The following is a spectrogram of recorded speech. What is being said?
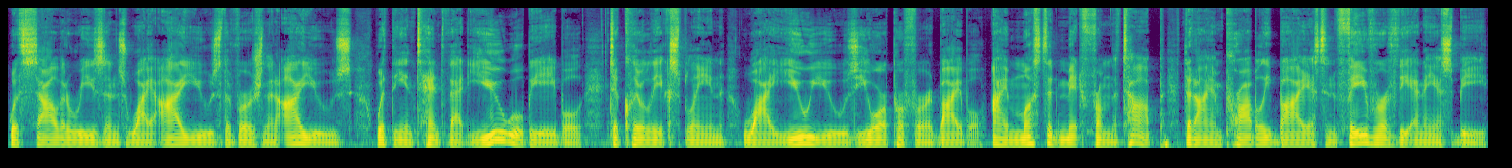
with solid reasons why I use the version that I use, with the intent that you will be able to clearly explain why you use your preferred Bible. I must admit from the top that I am probably biased in favor of the NASB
